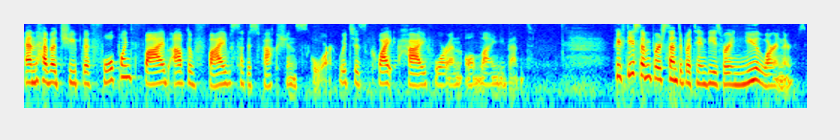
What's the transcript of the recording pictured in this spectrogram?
and have achieved a 4.5 out of 5 satisfaction score, which is quite high for an online event. 57% of attendees were new learners,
